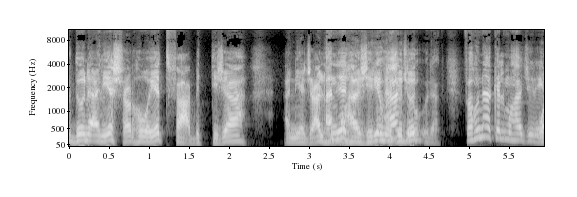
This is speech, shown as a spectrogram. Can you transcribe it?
دون أن يشعر هو يدفع باتجاه أن يجعلهم أن مهاجرين جدد هناك فهناك المهاجرين وفي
